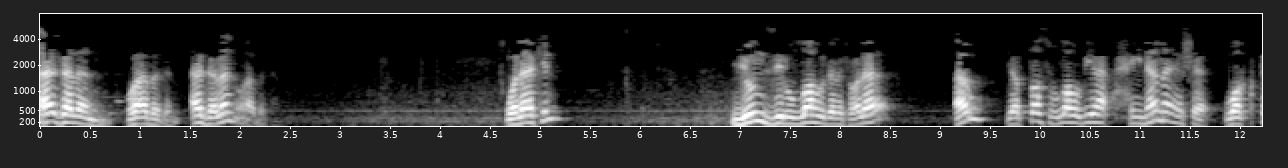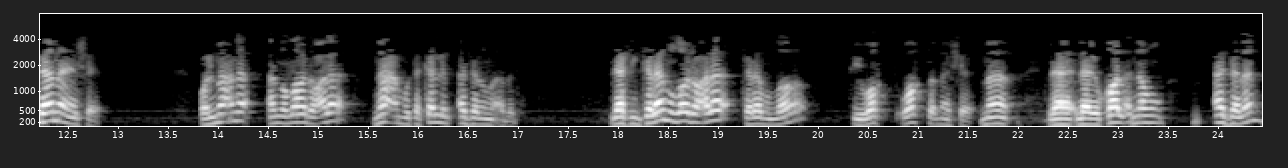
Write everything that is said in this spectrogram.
أزلا وأبدا. أزلا وأبدا. ولكن ينزل الله جل وعلا أو يتصف الله بها حينما يشاء وقتما يشاء. والمعنى أن الله تعالى نعم متكلم أزلا وأبدا. لكن كلام الله تعالى كلام الله في وقت وقت ما شاء. ما لا, لا يقال أنه أزلا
